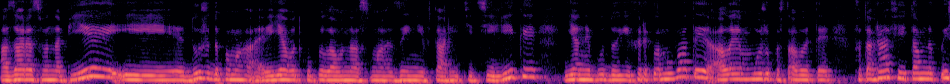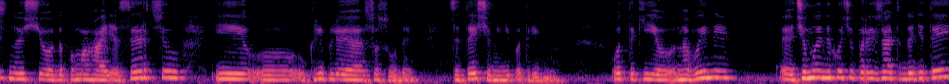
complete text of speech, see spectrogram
а зараз вона п'є і дуже допомагає. Я от купила у нас в магазині в Таргеті ці ліки. Я не буду їх рекламувати, але можу поставити фотографії. Там написано, що допомагає серцю і о, укріплює сосуди. Це те, що мені потрібно. От такі новини. Е, Чому я не хочу переїжджати до дітей?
